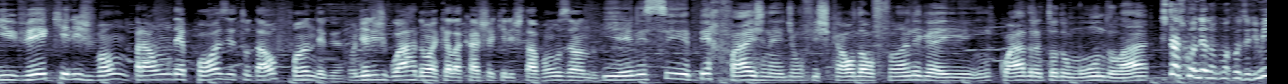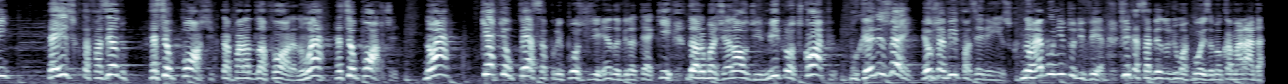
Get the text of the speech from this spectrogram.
e vê que eles vão pra um depósito da alfândega, onde eles guardam aquela caixa que eles estavam usando. E ele se perfaz, né, de um fiscal da alfândega e enquadra todo mundo lá. Está escondendo alguma coisa de mim? É isso que tá fazendo? É seu Porsche que tá parado lá fora, não é? É seu Porsche, não é? Quer que eu peça pro imposto de renda vir até aqui dar uma geral de microscópio? Porque eles vêm. Eu já vi fazerem isso. Não é bonito de ver. Fica sabendo de uma coisa, meu camarada.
